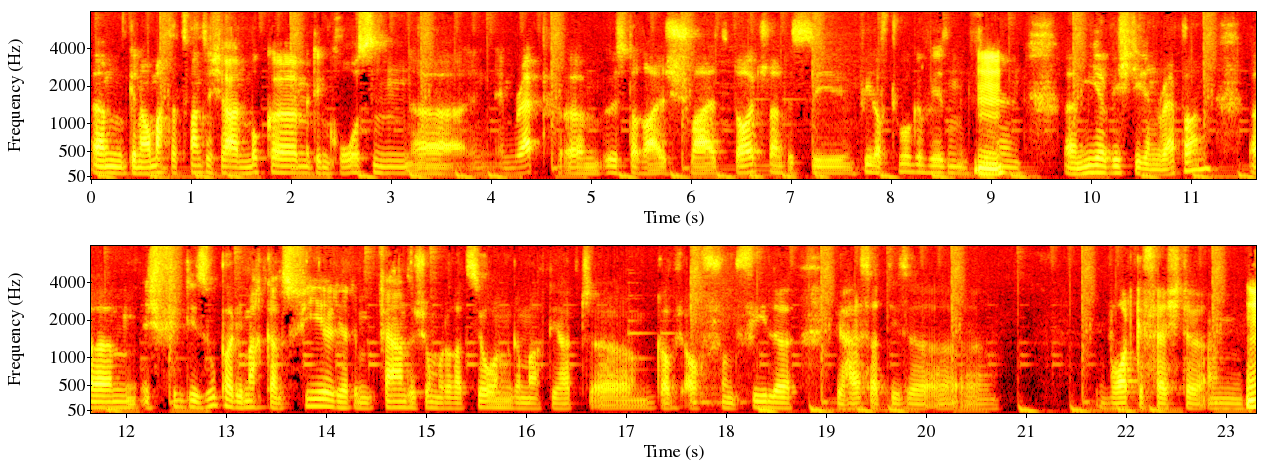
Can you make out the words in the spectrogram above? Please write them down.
Ähm, genau, macht seit 20 Jahren Mucke mit den großen äh, in, im Rap, ähm, Österreich, Schweiz, Deutschland ist sie viel auf Tour gewesen mit mhm. vielen mhm. äh, mir wichtigen Rappern. Ähm, ich finde die super, die macht ganz viel, die hat im Fernsehen schon Moderationen gemacht, die hat, ähm, glaube ich, auch schon viele, wie heißt das, diese äh, Wortgefechte ähm, mhm.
